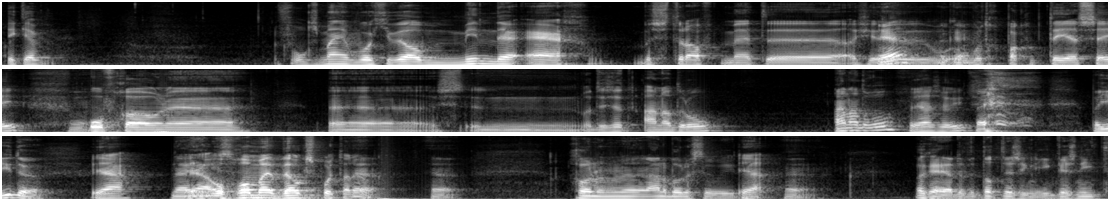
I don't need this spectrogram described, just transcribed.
ik heb, volgens mij word je wel minder erg bestraft met, eh, als je Ja? eh, wordt gepakt op THC. Of gewoon, eh, wat is het, anadrol? Anadrol? Ja, zoiets. Bij judo? Ja, Nee, ja of is- gewoon met welke sport dan ook. Ja. Gewoon een, een anabole steroïde. Ja. Oké, dat, dat wist ik niet. Ik wist niet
